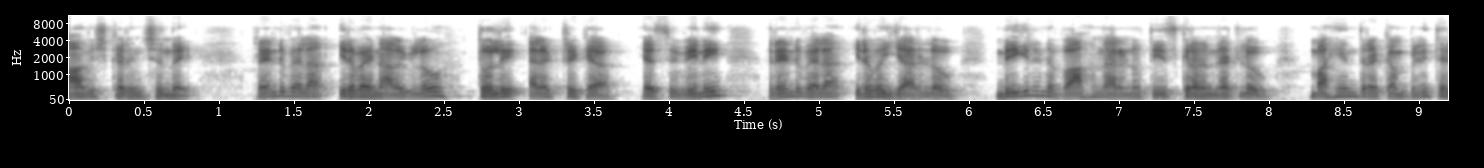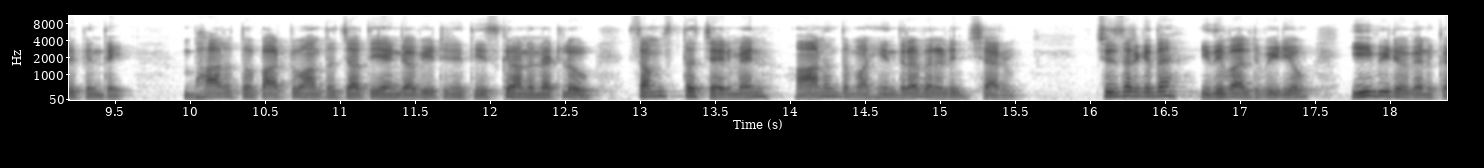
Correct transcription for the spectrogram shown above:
ఆవిష్కరించింది. రెండు వేల ఇరవై నాలుగులో తొలి ఎలక్ట్రిక్ ఎస్యూవీని రెండు వేల ఇరవై ఆరులో మిగిలిన వాహనాలను తీసుకురానున్నట్లు మహీంద్ర కంపెనీ తెలిపింది. భారత్తో పాటు అంతర్జాతీయంగా వీటిని తీసుకురానున్నట్లు సంస్థ చైర్మన్ ఆనంద్ మహీంద్ర వెల్లడించారు. చూసారు కదా ఇది వాళ్ళ వీడియో. ఈ వీడియో కనుక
